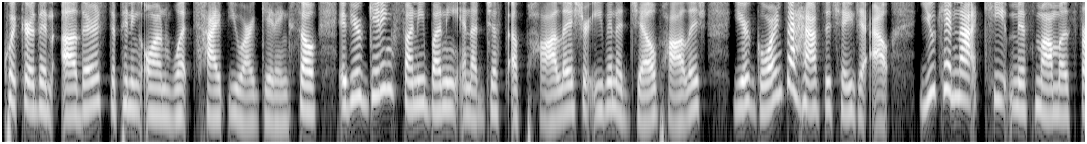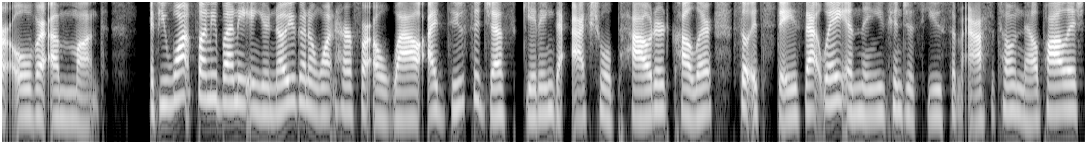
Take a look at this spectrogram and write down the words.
quicker than others, depending on what type you are getting. So if you're getting Funny Bunny in a, just a polish or even a gel polish, you're going to have to change it out. You cannot keep Miss Mamas for over a month. If you want Funny Bunny and you know you're going to want her for a while, I do suggest getting the actual powdered color so it stays that way. And then you can just use some acetone nail polish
